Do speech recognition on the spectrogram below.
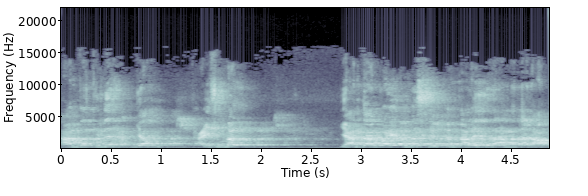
anh ta chỉ lấy hạt giống chảy xuống đất và anh ta quay anh xịt anh ta lấy Quran anh ta đọc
